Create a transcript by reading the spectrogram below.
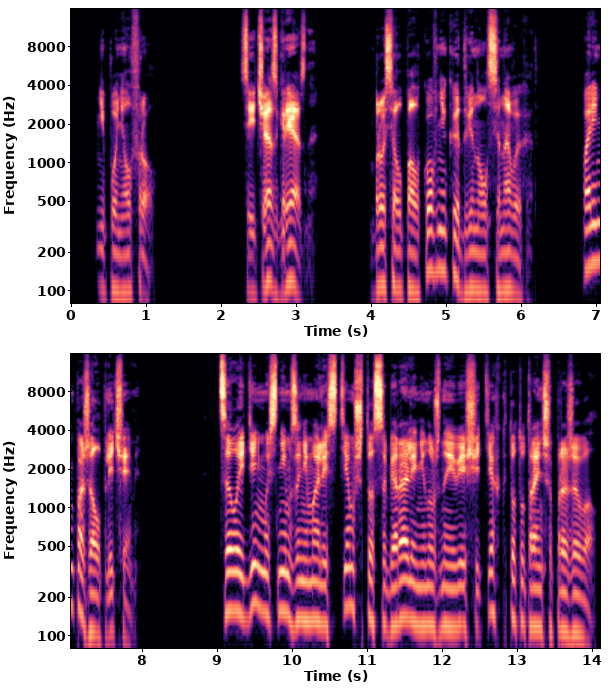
— не понял Фрол. «Сейчас грязно», Бросил полковник и двинулся на выход. Парень пожал плечами. Целый день мы с ним занимались тем, что собирали ненужные вещи тех, кто тут раньше проживал.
